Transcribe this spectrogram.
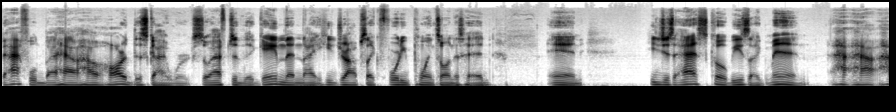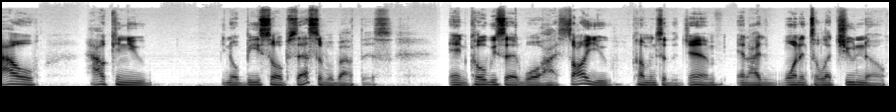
baffled by how how hard this guy works. So after the game that night, he drops like 40 points on his head, and he just asked Kobe. He's like, "Man, how how how can you, you know, be so obsessive about this?" And Kobe said, "Well, I saw you come into the gym, and I wanted to let you know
